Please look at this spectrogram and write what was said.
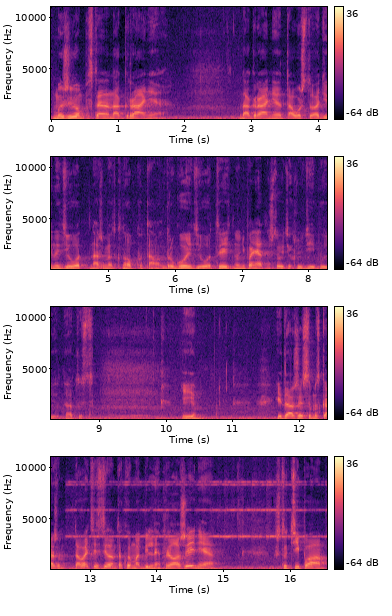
мы живем постоянно на грани, на грани того, что один идиот нажмет кнопку, там другой идиот, третий, ну непонятно, что у этих людей будет, да, то есть и и даже если мы скажем, давайте сделаем такое мобильное приложение, что типа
